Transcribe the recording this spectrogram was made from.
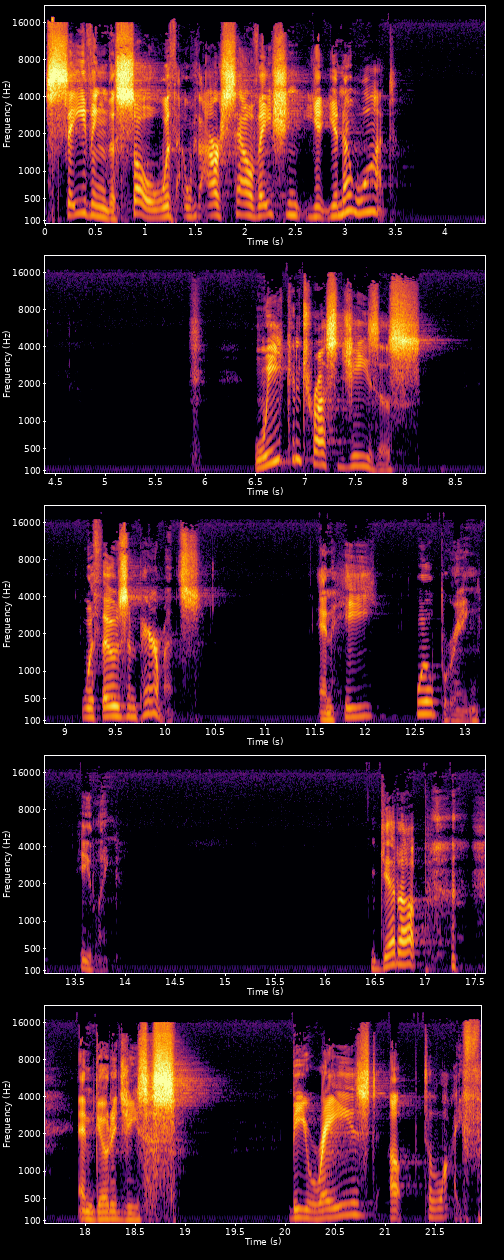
saving the soul, with, with our salvation, you, you know what? We can trust Jesus with those impairments, and He will bring healing. Get up and go to Jesus. Be raised up to life.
